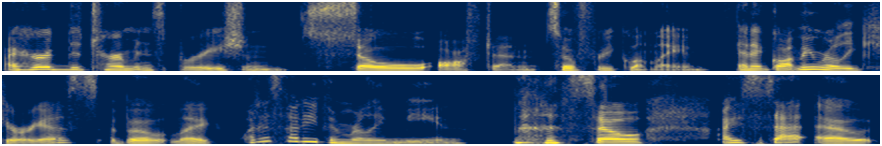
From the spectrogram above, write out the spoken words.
I heard the term inspiration so often, so frequently. And it got me really curious about like, what does that even really mean? so I set out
